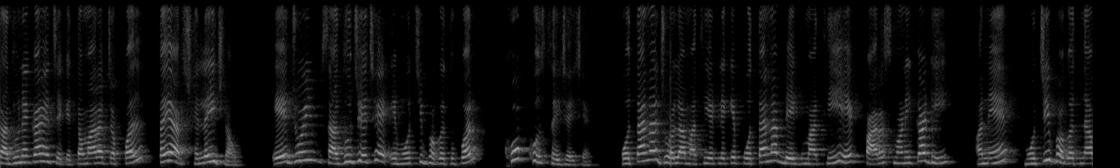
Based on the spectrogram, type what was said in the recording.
સાધુને કહે છે કે તમારા ચપ્પલ તૈયાર છે, લઈ જાઓ. એ જોઈ સાધુ જે છે એ મોચી ભગત ઉપર ખૂબ ખુશ થઈ જાય છે. પોતાના ઝોલામાંથી એટલે કે પોતાના બેગમાંથી એક પારસમણી કાઢી અને મોચી ભગતના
